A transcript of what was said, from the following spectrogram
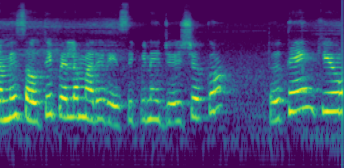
તમે સૌથી પહેલાં મારી રેસીપીને જોઈ શકો. તો થેન્ક યુ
